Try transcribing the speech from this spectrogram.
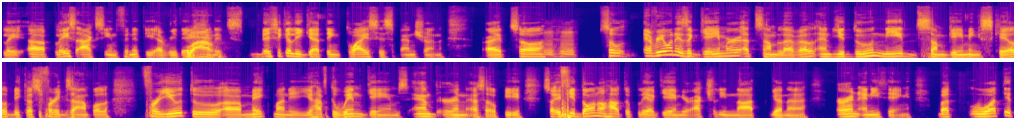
play uh, plays Axie Infinity every day, wow. and it's basically getting twice his pension, right? So. Mm-hmm so everyone is a gamer at some level and you do need some gaming skill because for example for you to uh, make money you have to win games and earn slp so if you don't know how to play a game you're actually not gonna earn anything. But what it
